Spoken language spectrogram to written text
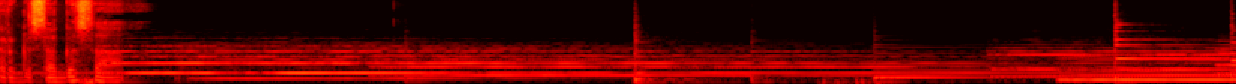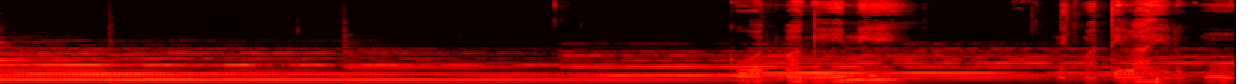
tergesa-gesa nikmatilah hidupmu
